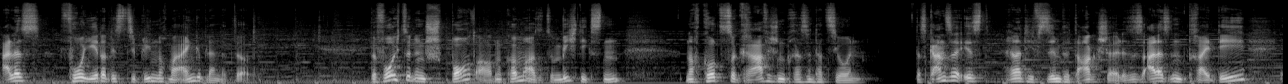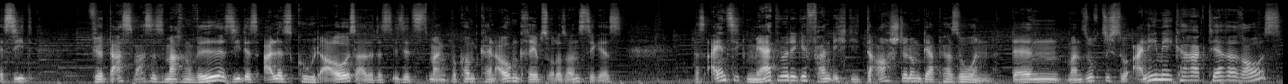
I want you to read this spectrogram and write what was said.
alles vor jeder Disziplin nochmal eingeblendet wird. Bevor ich zu den Sportarten komme, also zum wichtigsten, noch kurz zur grafischen Präsentation. Das Ganze ist relativ simpel dargestellt. Es ist alles in 3D. Es sieht für das, was es machen will, sieht es alles gut aus. Also das ist jetzt, man bekommt keinen Augenkrebs oder sonstiges. Das einzig Merkwürdige fand ich die Darstellung der Person, denn man sucht sich so Anime-Charaktere raus.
